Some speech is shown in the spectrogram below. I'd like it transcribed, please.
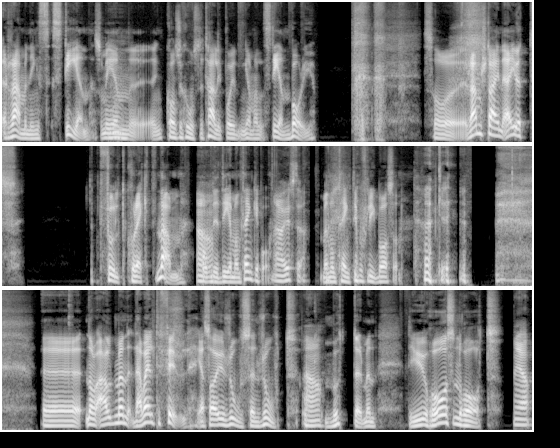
ramningssten, som är en, en konstruktionsdetalj på en gammal stenborg. Så Rammstein är ju ett, ett fullt korrekt namn, Ja. om det är det man tänker på. Ja, just det. Men de tänkte på flygbasen. Okej. Uh, några albumen, där var jag lite ful. Jag sa ju Rosenrot och Ja. Mutter, men det är ju Rosenrot Ja.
